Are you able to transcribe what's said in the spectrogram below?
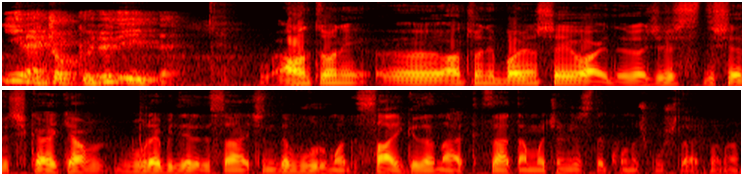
yine çok kötü değildi. Anthony e, Anthony Barr'ın şey vardı. Rodgers dışarı çıkarken vurabilirdi sağ içinde. Vurmadı. Saygıdan artık. Zaten maç öncesi de konuşmuşlar falan.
